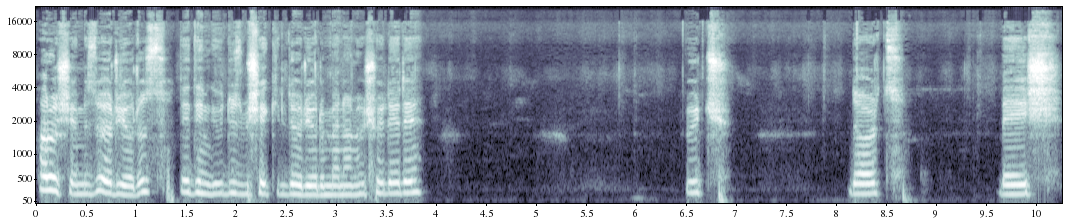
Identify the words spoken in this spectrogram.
haroşemizi örüyoruz. Dediğim gibi düz bir şekilde örüyorum ben haroşeleri. 3 4 5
